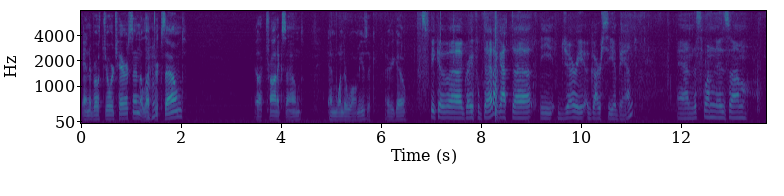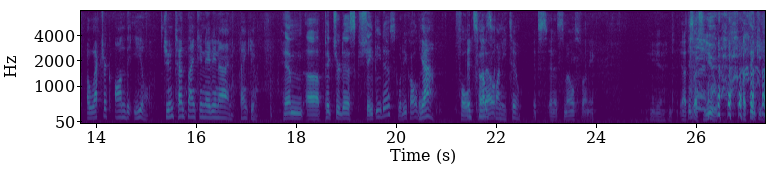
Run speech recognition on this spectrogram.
And they're both George Harrison, Mm-hmm. Electric Sound, Electronic Sound, and Wonderwall Music. There you go. Speak of uh, Grateful Dead, I got uh, the Jerry Garcia Band. And this one is um, Electric on the Eel. June 10th, 1989. Thank you. Him, uh, picture disc, shapy disc. What do you call that? Yeah, Fold it smells funny too. It's and it smells funny. Yeah, I think that's you. I think you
